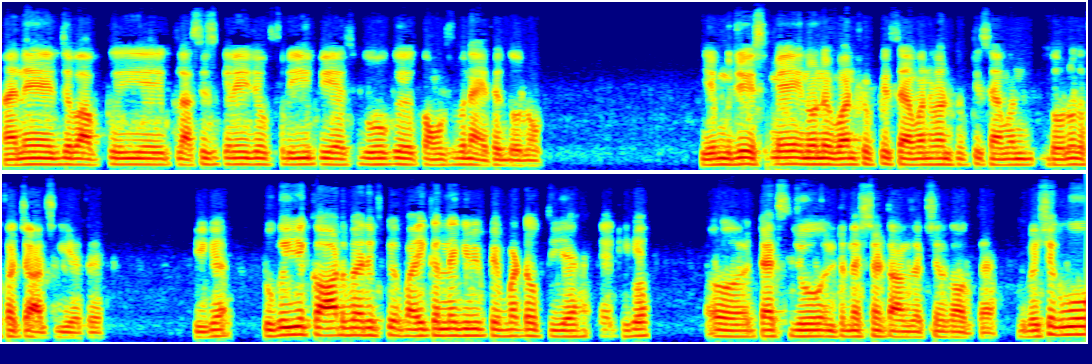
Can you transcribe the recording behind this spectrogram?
मैंने जब आपको ये क्लासेस के लिए जो फ्री पी एस के अकाउंट्स बनाए थे दोनों ये मुझे इसमें इन्होंने 157 157 दोनों दफ़ा चार्ज किए थे, ठीक है? क्योंकि ये कार्ड वेरीफाई करने की भी पेमेंट होती है ठीक है? टैक्स जो इंटरनेशनल ट्रांजेक्शन का होता है, बेशक वो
